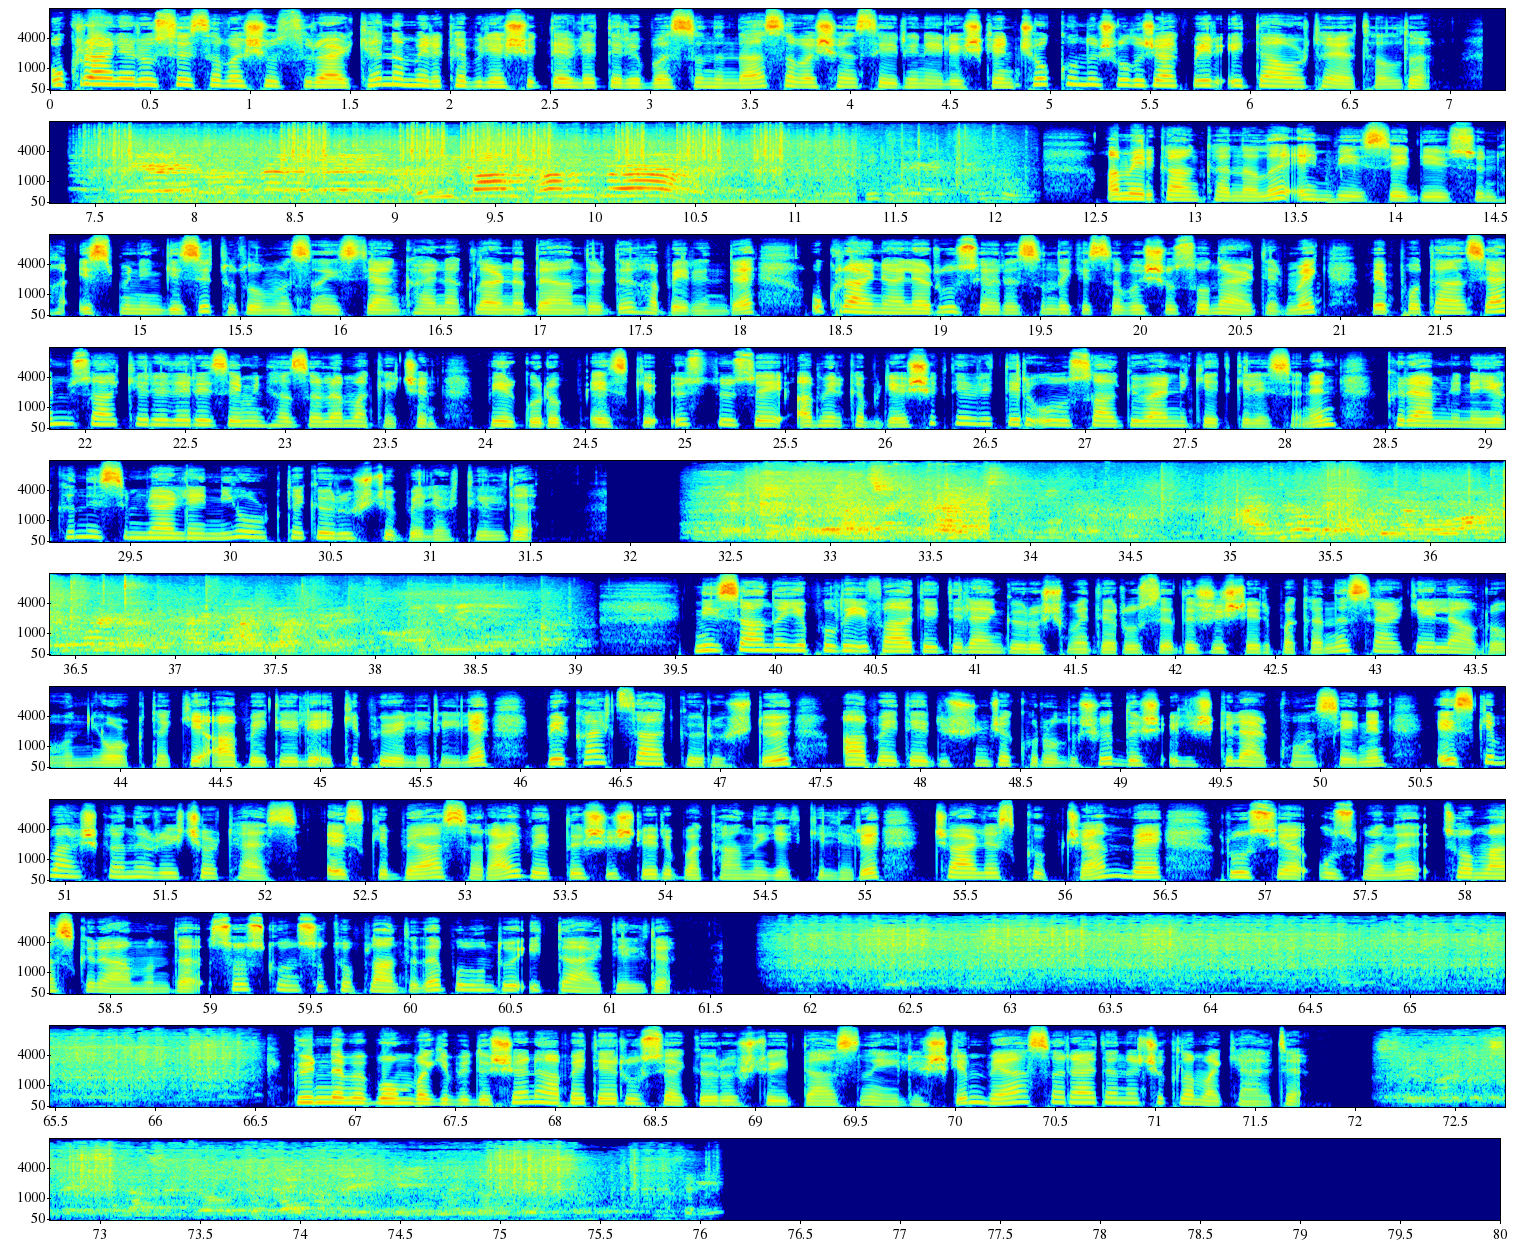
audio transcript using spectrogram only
Ukrayna-Rusya savaşı sürerken Amerika Birleşik Devletleri basınından savaşın seyrine ilişkin çok konuşulacak bir iddia ortaya atıldı. Amerikan kanalı NBC News'un isminin gizli tutulmasını isteyen kaynaklarına dayandırdığı haberinde Ukrayna ile Rusya arasındaki savaşı sona erdirmek ve potansiyel müzakerelere zemin hazırlamak için bir grup eski üst düzey Amerika Birleşik Devletleri Ulusal Güvenlik Yetkilisinin Kremlin'e yakın isimlerle New York'ta görüştüğü belirtildi. Nisan'da yapıldığı ifade edilen görüşmede Rusya Dışişleri Bakanı Sergey Lavrov'un New York'taki ABD'li ekip üyeleriyle birkaç saat görüştüğü ABD Düşünce Kuruluşu Dış İlişkiler Konseyi'nin eski başkanı Richard Hess, eski Beyaz Saray ve Dışişleri Bakanlığı yetkilileri Charles Kupchan ve Rusya uzmanı Thomas Graham'ın da söz konusu toplantıda bulunduğu iddia edildi. Gündeme bomba gibi düşen ABD-Rusya görüştüğü iddiasına ilişkin Beyaz Saray'dan açıklama geldi.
